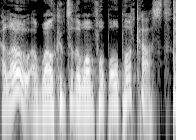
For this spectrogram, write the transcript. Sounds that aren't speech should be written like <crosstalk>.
Hello, and welcome to the OneFootball Podcast.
